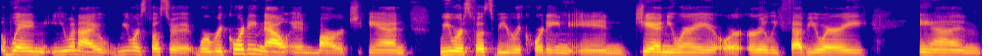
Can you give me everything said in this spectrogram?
when you and I we were supposed to we're recording now in March and we were supposed to be recording in January or early February and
